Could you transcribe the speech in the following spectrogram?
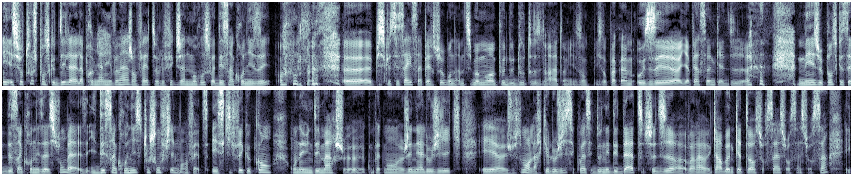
Et surtout, je pense que dès la, première image, en fait, le fait que Jeanne Moreau soit désynchronisée, euh, puisque c'est ça et ça perturbe, on a un petit moment un peu de doute. Disant, Attends, ils ont, ils ont pas quand même osé. Il euh, y a personne qui a dit. Mais je pense que cette désynchronisation, bah, il désynchronise tout son film, en fait. Et ce qui fait que quand on a une démarche euh, complètement généalogique et euh, justement l'archéologie, c'est quoi? C'est donner des dates, se dire euh, voilà carbone 14 sur ça, sur ça, sur ça. Et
